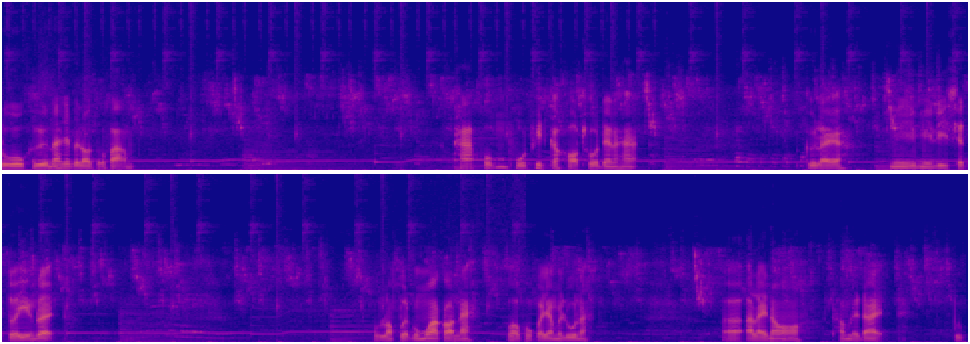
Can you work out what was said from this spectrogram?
รู้คือน่าจะเป็นออโต้ฟาร์มถ้าผมพูดผิดก็ขอโทษด้วยนะฮะ คืออะไรอะมีมีรีเซ็ตตัวเองด้วย ผมลองเปิดมั่วๆก่อนนะ เพราะผมก็ยังไม่รู้นะ เอ่อ อะไรเนาะ ทำอะไรได้ปึ๊บ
